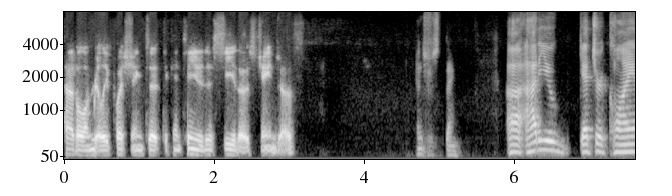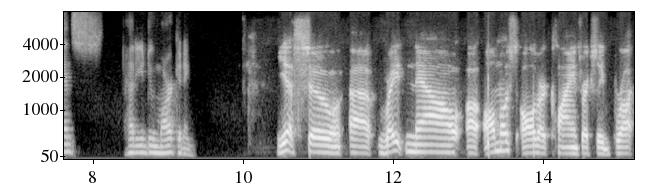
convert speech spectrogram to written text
pedal and really pushing to, to continue to see those changes. Interesting. Uh, how do you get your clients how do you do marketing Yes. So uh, right now, uh, almost all of our clients are actually brought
